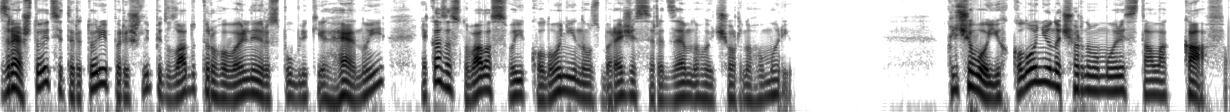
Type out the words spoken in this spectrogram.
Зрештою, ці території перейшли під владу торговельної республіки Генуї, яка заснувала свої колонії на узбережжі Середземного і Чорного морів. Ключовою їх колонією на Чорному морі стала Кафа,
